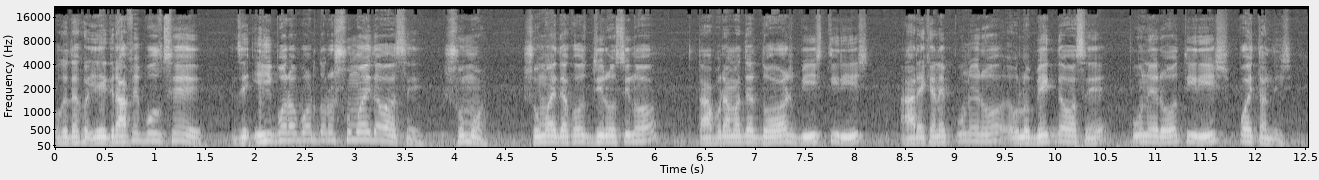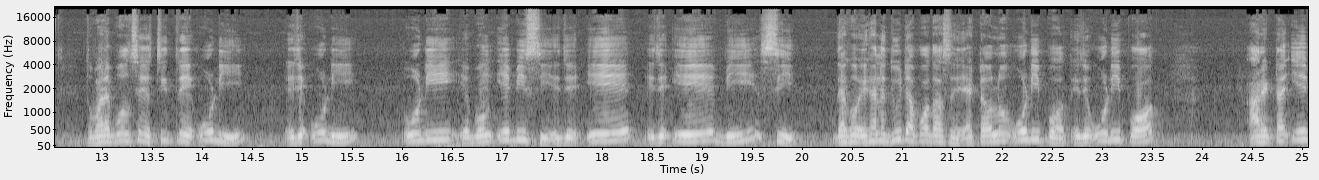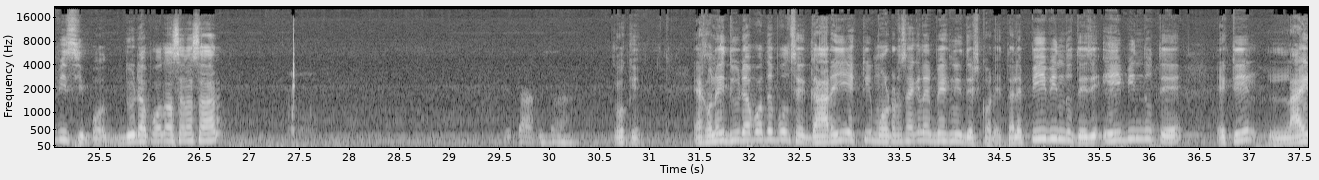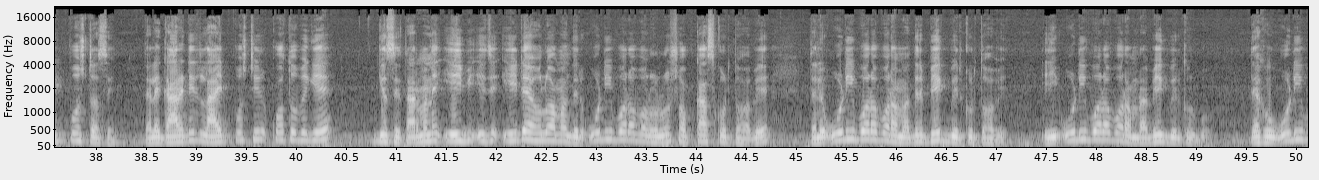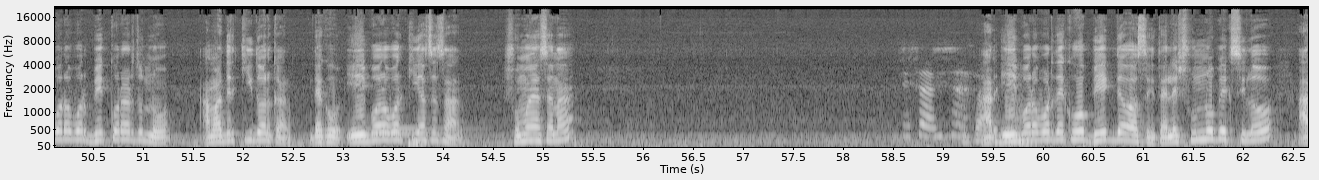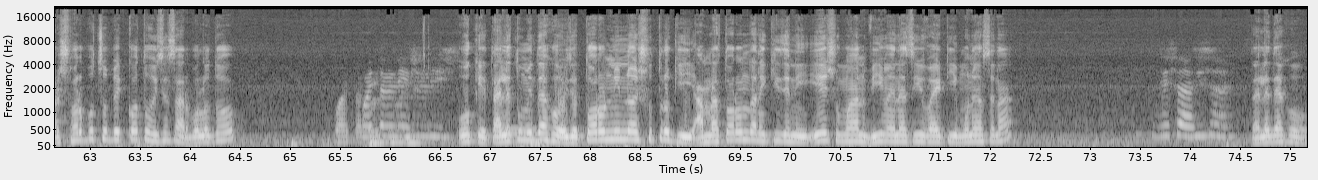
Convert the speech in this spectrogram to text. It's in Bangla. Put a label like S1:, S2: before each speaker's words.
S1: ওকে দেখো, এই গ্রাফে বলছে যে এই বরাবর ধরো সময় দেওয়া আছে, সময়। সময় দেখো, জিরো ছিল, তারপরে আমাদের দশ, বিশ, তিরিশ, আর এখানে পনেরো হলো বেগ দেওয়া আছে, পনেরো, তিরিশ, পঁয়তাল্লিশ। তোমারে বলছে চিত্রে ওডি এই যে ওডি ওডি এবং এবিসি এই যে এ এই যে এ বি সি দেখো, এখানে দুইটা পদ আছে, একটা হলো ওডি পথ এই যে ওডি পথ আর একটা এবিসি পদ। দুইটা পদ আছে না, স্যার? ওকে। এখন এই দুইটা পথে বলছে, গাড়ি একটি মোটরসাইকেলের বেগ নির্দেশ করে। তাহলে পি বিন্দুতে, যে এই বিন্দুতে একটি লাইট পোস্ট আছে, তাহলে গাড়িটির লাইট পোস্টটির কত বেগে গেছে? তার মানে এই যে এইটা হলো আমাদের ওডি বরাবর হলো সব কাজ করতে হবে। তাহলে ওডি বরাবর আমাদের বেগ বের করতে হবে। এই ওডি বরাবর আমরা বেগ বের করব। দেখো ওডি বরাবর বেগ করার জন্য আমাদের কি দরকার? দেখো এই বরাবর কি আছে স্যার? সময় আছে না
S2: জি স্যার
S1: আর এই বরাবর দেখো বেগ দেওয়া আছে তাহলে শূন্য বেগ ছিল আর সর্বোচ্চ বেগ কত হয়েছে স্যার বলো তো? ওকে তাহলে তুমি দেখো এই যে ত্বরণ নির্ণয় সূত্র কি? আমরা ত্বরণ জানি কি জানি এ সমান v minus u by t মনে আছে না? তাহলে দেখো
